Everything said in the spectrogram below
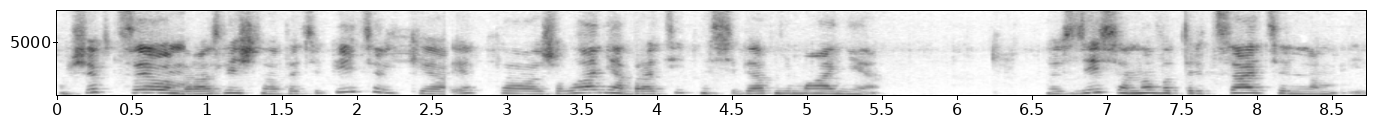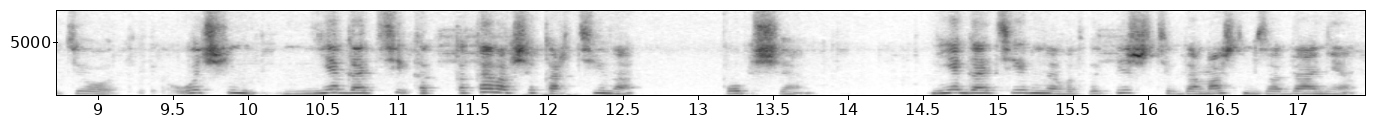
Вообще, в целом, различные вот эти петельки – это желание обратить на себя внимание. Но здесь оно в отрицательном идет. Очень негатив. Как, какая вообще картина общая? Негативная. Вот вы пишете в домашнем задании –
